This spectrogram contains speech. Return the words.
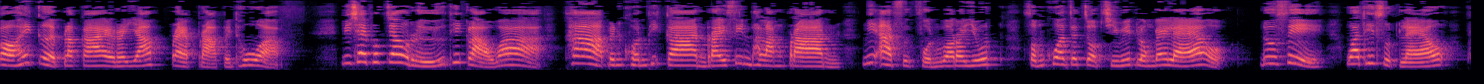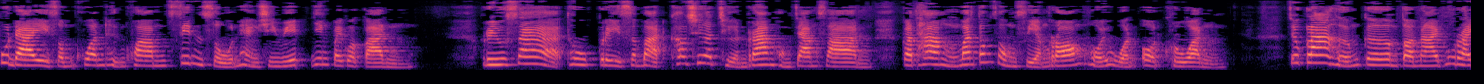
ก่อให้เกิดประกายระยับแปรปราบไปทั่ว มิใช่พวกเจ้าหรือที่กล่าวว่าข้าเป็นคนพิการไร้สิ้นพลังปราณมิอาจฝึกฝนวรยุทธ์สมควรจะจบชีวิตลงได้แล้ว ดูสิ ว่าที่สุดแล้ว ผู้ใดสมควรถึงความสิ้นสูญแห่งชีวิตยิ่งไปกว่ากัน ริวแซ่ถูกกรีดสะบัดเข้าเชือดเฉือนร่างของจางซาน กระทั่งมันต้องส่งเสียงร้องโหยหวนโอดครวญเจ้ากล้าเหิมเกิมต่อนายผู้ไร้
